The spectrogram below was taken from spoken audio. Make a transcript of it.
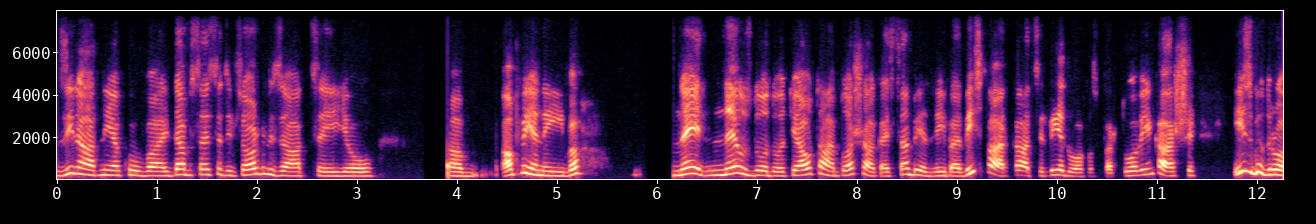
zinātnieku vai dabas aizsardzības organizāciju um, apvienība, ne, neuzdodot jautājumu plašākai sabiedrībai vispār, kāds ir viedoklis par to, vienkārši izgudro,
